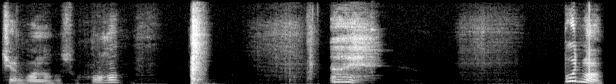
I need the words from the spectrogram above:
червоного сухого. Будьмо.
